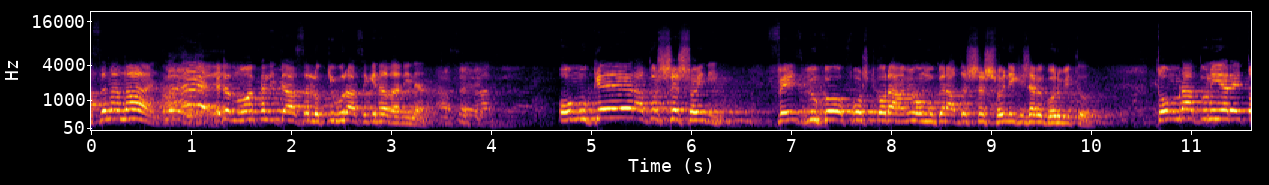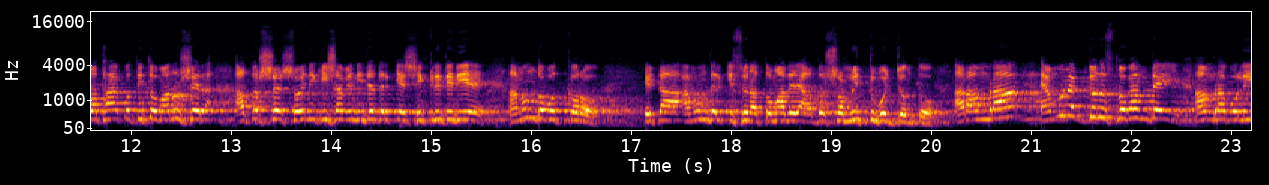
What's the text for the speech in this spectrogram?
আছে। না নাই? এটা নোয়াখালীতে আছে লক্ষ্মীপুর আছে কিনা জানি না। অমুকের আদর্শের সৈনিক। ফেসবুকেও পোস্ট করে আমি অমুকের আদর্শের সৈনিক হিসাবে গর্বিত। তোমরা দুনিয়ার এই তথাকথিত মানুষের আদর্শের সৈনিক হিসাবে নিজেদেরকে স্বীকৃতি দিয়ে আনন্দ বোধ করো। এটা আনন্দের কিছু না তোমাদের আদর্শ মৃত্যু পর্যন্ত। আর আমরা এমন একজন স্লোগান দেই আমরা বলি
